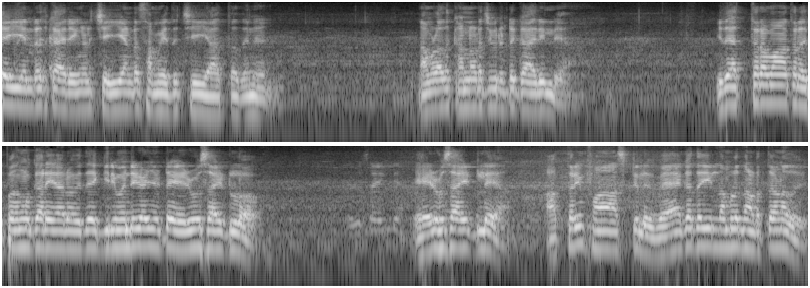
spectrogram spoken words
ചെയ്യേണ്ട കാര്യങ്ങൾ ചെയ്യേണ്ട സമയത്ത് ചെയ്യാത്തതിന് നമ്മളത് കണ്ണടച്ച് വിട്ടിട്ട് കാര്യമില്ല. ഇത് എത്രമാത്രം ഇപ്പം നമുക്കറിയാലോ ഇത് എഗ്രിമെന്റ് കഴിഞ്ഞിട്ട് ഏഴ് ദിവസമായിട്ടുള്ളോ ഏഴ് ദിവസമായിട്ടില്ല അത്രയും ഫാസ്റ്റിൽ വേഗതയിൽ നമ്മൾ നടത്തണത്.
